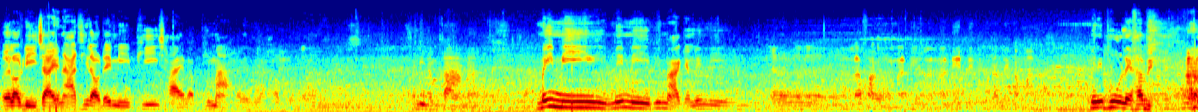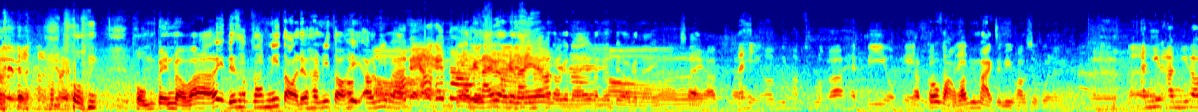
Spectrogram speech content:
เออเราดีใจนะที่เราได้มีพี่ชายแบบพี่หมากอะไรเงี้ยครับเขามีน้ำตาไหมไม่มีไม่มีพี่หมากยังไม่มี แล้วฝั่งของนัดเดทล่ะนัดเดทเป็นคนอะ ไรกับมันไม่ได้พูดเลยครับทำไมผมผมเป็นแบบว่าเอ้ยเดี๋ยวทำทำนี่ต่อเดี๋ยวทำนี่ต่อเฮ้ยเอานี่มาอ๋อไป organize ออแกไนซ์ออแกไนซ์ครับอไปอแกไนซ์ organize วันนั้นเป็นออแกไนซ์ใช่ครับใช่แต่เห็นเขามีความสุขแล้วก็แฮปปี้โอเคครับก็หวังว่าพี่หมากจะมีความสุขวันนั้นครับอันนี้อันนี้เรา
